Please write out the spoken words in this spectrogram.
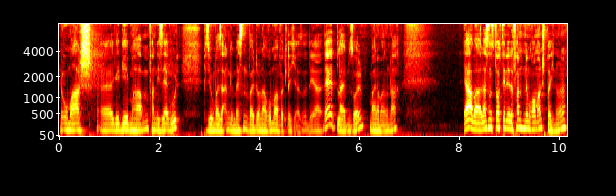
eine Hommage äh, gegeben haben. Fand ich sehr gut. Beziehungsweise angemessen, weil Donnarumma wirklich, also der, der hätte bleiben soll, meiner Meinung nach. Ja, aber lass uns doch den Elefanten im Raum ansprechen, oder?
